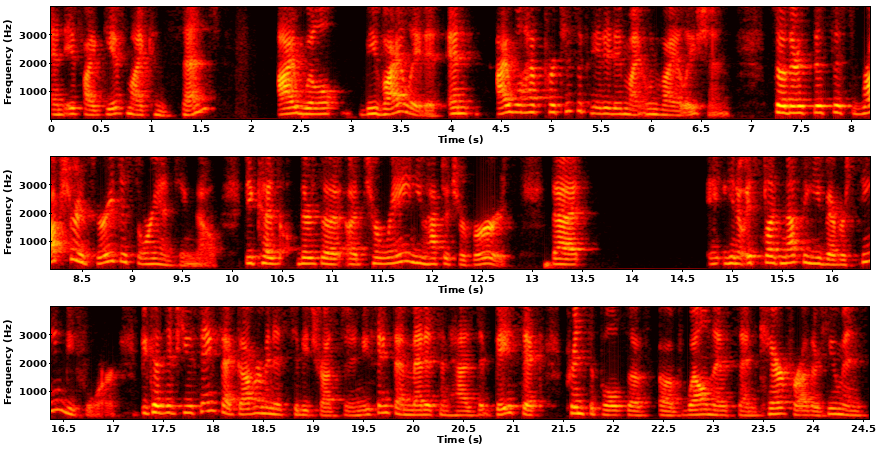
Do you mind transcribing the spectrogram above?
And if I give my consent, I will be violated and I will have participated in my own violation. So there's this this rupture is very disorienting though because there's a, a terrain you have to traverse that you know it's like nothing you've ever seen before because if you think that government is to be trusted and you think that medicine has basic principles of, of wellness and care for other humans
